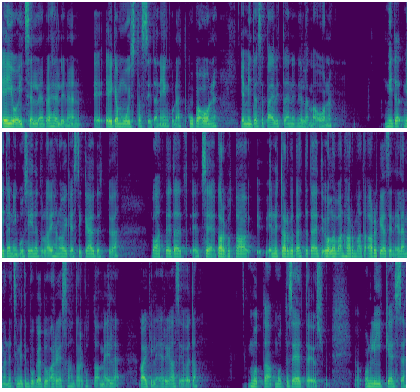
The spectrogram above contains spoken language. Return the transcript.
ei ole itselleen rehellinen e-, eikä muista sitä, niin kun, että kuka on ja mitä se päivittäinen elämä on mitä, mitä niin kuin siinä tulee ihan oikeasti käytettyä vaatteita. Et, et se tarkoittaa, en nyt tarkoita, että täytyy olla vain harmaata arkea sen elämän, että se miten pukeutuu arjessahan tarkoittaa meille kaikille eri asioita. Mutta, mutta se, että jos on liikkeessä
